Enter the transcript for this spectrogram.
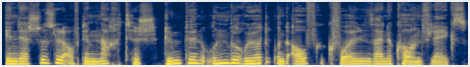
In der Schüssel auf dem Nachttisch dümpeln unberührt und aufgequollen seine Cornflakes.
